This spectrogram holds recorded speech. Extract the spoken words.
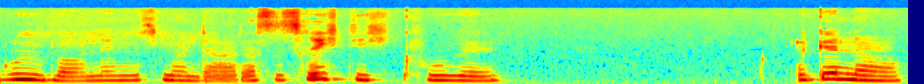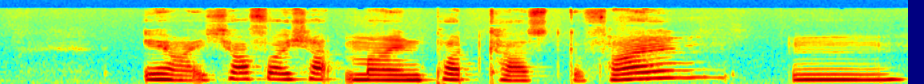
rüber und dann ist man da. Das ist richtig cool. Genau. Ja, ich hoffe, euch hat mein Podcast gefallen. Mhm.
